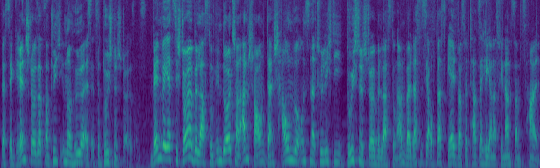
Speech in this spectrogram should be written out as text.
dass der Grenzsteuersatz natürlich immer höher ist als der Durchschnittssteuersatz. Wenn wir jetzt die Steuerbelastung in Deutschland anschauen, dann schauen wir uns natürlich die Durchschnittssteuerbelastung an, weil das ist ja auch das Geld, was wir tatsächlich an das Finanzamt zahlen.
